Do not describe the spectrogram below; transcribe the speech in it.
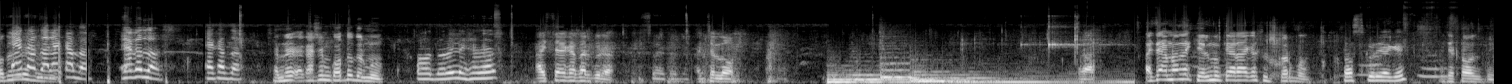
কত এক হাজার এক হাজার এক হাজার এক হাজার। এমনি কাশেম কত ধরমু? ও ধরেন এক হাজার। আচ্ছা এক হাজার করে। আচ্ছা ল। রাখ। আচ্ছা আমরা যে খেলমু কে আগে শুট করব? টস করি আগে। আচ্ছা টস দি।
